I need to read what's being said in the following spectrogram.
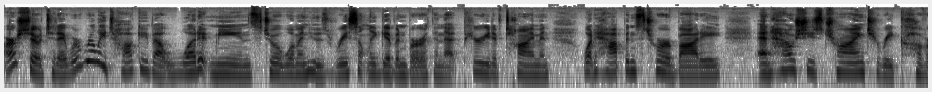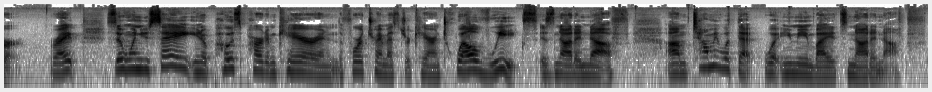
our show today, we're really talking about what it means to a woman who's recently given birth in that period of time and what happens to her body and how she's trying to recover right? So when you say, you know, postpartum care and the fourth trimester care and 12 weeks is not enough, um, tell me what that what you mean by it's not enough.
